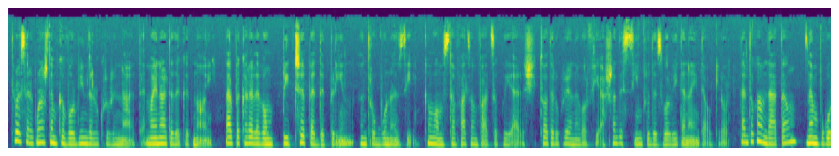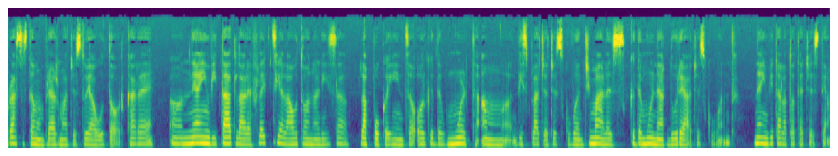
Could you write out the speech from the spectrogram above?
Trebuie să recunoaștem că vorbim de lucruri înalte, mai înalte decât noi, dar pe care le vom pricepe de plin într-o bună zi, când vom sta față în față cu el și toate lucrurile ne vor fi așa de simplu dezvăluite înaintea ochilor. Dar deocamdată ne-am bucurat să stăm în preajma acestui autor, care uh, ne-a invitat la reflexie, la autoanaliză, la pocăință, oricât de mult am displace acest cuvânt și mai ales cât de mult ne-ar durea acest cuvânt ne-a invitat la toate acestea.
